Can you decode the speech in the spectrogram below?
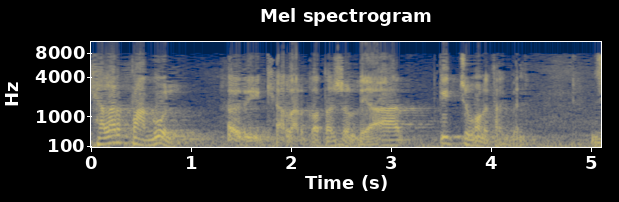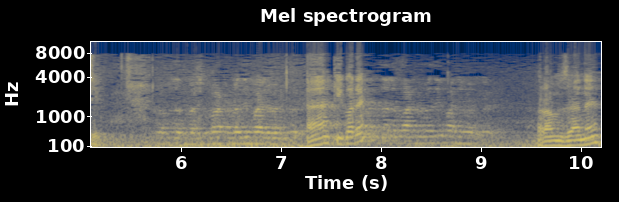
খেলার পাগল। আরে খেলার কথা শুনলে আর কিচ্ছু মনে থাকবে না। জি। হ্যাঁ কি করে? রমজানে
